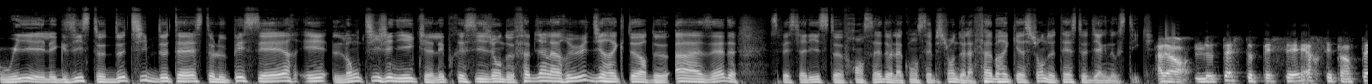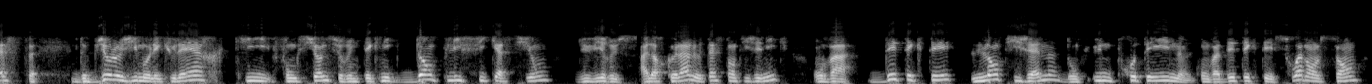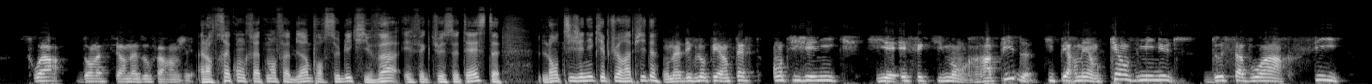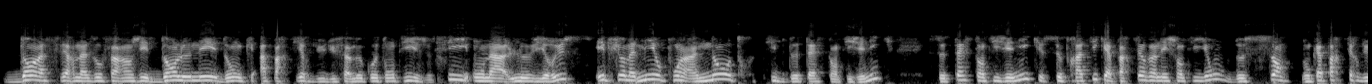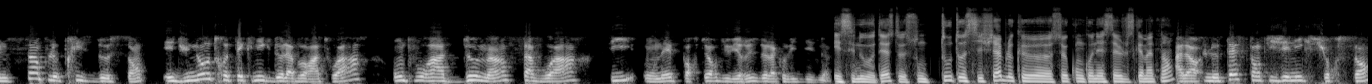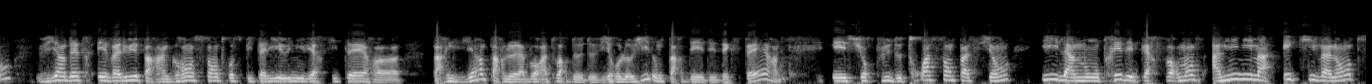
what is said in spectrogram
Oui, il existe deux types de tests, le PCR et l'antigénique. Les précisions de Fabien Larue, directeur de A à Z, spécialiste français de la conception de la fabrication de tests diagnostiques. Alors, le test PCR, c'est un test de biologie moléculaire qui fonctionne sur une technique d'amplification du virus. Alors que là, le test antigénique, on va détecter l'antigène, donc une protéine qu'on va détecter soit dans le sang, soit dans la sphère nasopharyngée. Alors très concrètement, Fabien, pour celui qui va effectuer ce test, l'antigénique est plus rapide? On a développé un test antigénique qui est effectivement rapide, qui permet en 15 minutes de savoir si dans la sphère nasopharyngée, dans le nez, donc à partir du, du fameux coton-tige, si on a le virus. Et puis on a mis au point un autre type de test antigénique ce test antigénique se pratique à partir d'un échantillon de sang. Donc à partir d'une simple prise de sang et d'une autre technique de laboratoire, on pourra demain savoir si on est porteur du virus de la Covid-19. Et ces nouveaux tests sont tout aussi fiables que ceux qu'on connaissait jusqu'à maintenant? Alors, le test antigénique sur sang vient d'être évalué par un grand centre hospitalier universitaire euh, parisien, par le laboratoire de, virologie, donc par des, des experts. Et sur plus de 300 patients, il a montré des performances à minima équivalentes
